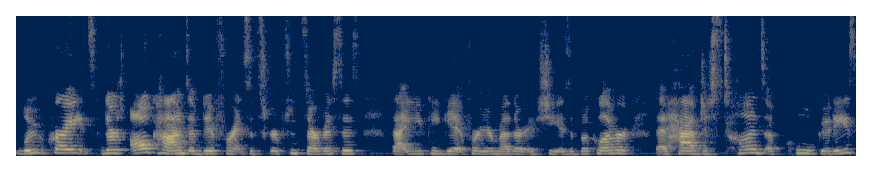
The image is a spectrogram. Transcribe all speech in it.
Loot Crates. There's all kinds of different subscription services that you can get for your mother if she is a book lover that have just tons of cool goodies.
